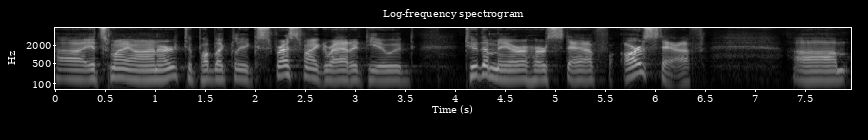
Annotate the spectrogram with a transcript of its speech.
uh, it's my honor to publicly express my gratitude to the mayor, her staff, our staff, um,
